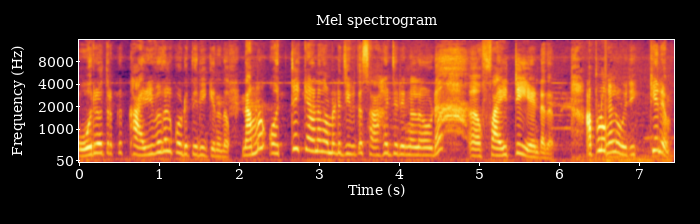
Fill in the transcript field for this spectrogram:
ഓരോരുത്തർക്ക് കഴിവുകൾ കൊടുത്തിരിക്കുന്നത്. നമ്മൾ ഒറ്റയ്ക്കാണ് നമ്മുടെ ജീവിത സാഹചര്യങ്ങളോട് ഫൈറ്റ് ചെയ്യേണ്ടത്. അപ്പോൾ നിങ്ങൾ ഒരിക്കലും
